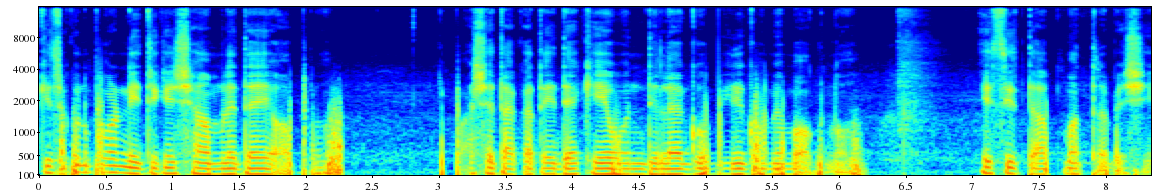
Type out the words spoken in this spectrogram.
কিছুক্ষণ পর নিজেকে সামলে দেয় অপ্র। পাশে তাকাতেই দেখে ওন্দিলা গভীর ঘুমে মগ্ন। এসির তাপমাত্রা বেশি।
